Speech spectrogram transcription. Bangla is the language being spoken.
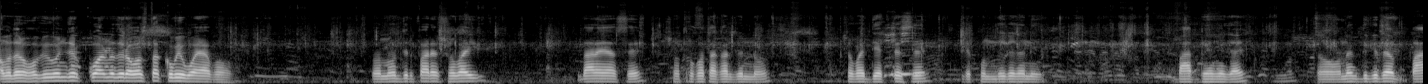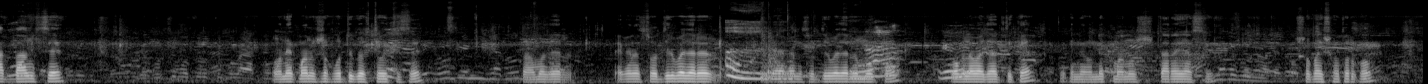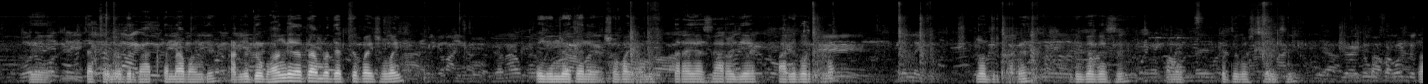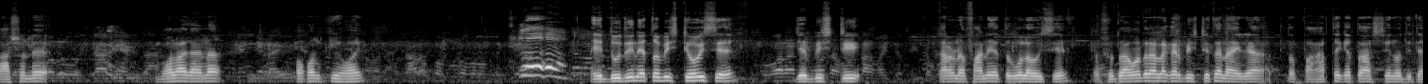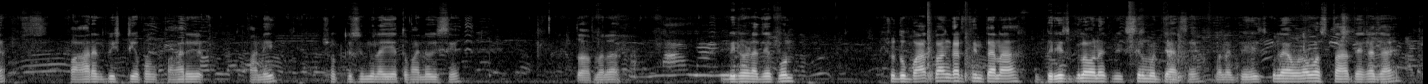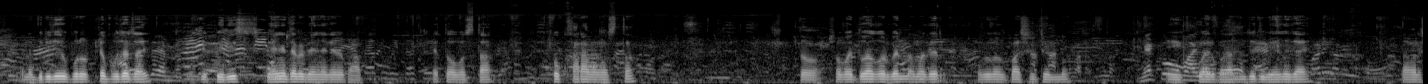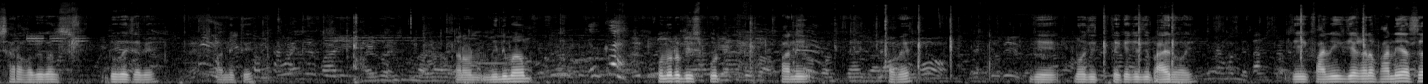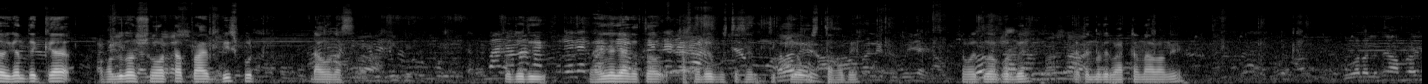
আমাদের হবিগঞ্জের কোয়া নদীর অবস্থা খুবই ভয়াবহ। তো নদীর পাড়ে সবাই দাঁড়ায় আছে সতর্ক থাকার জন্য। সবাই দেখতেছে যে কোন দিকে জানি বাঁধ ভেঙে যায়। তো অনেক দিকে যা বাঁধ ভাঙছে, অনেক মানুষের ক্ষতিগ্রস্ত হইতেছে। তো আমাদের এখানে সর্দির বাজারের, এখানে সর্দির বাজারের মুখটা বগলা বাজার থেকে। এখানে অনেক মানুষ দাঁড়াই আছে। সবাই সতর্ক। যাতে আমাদের ভাতটা না ভাঙে। আর যদিও ভাঙে যাতে আমরা দেখতে পাই সবাই। এই জন্য এখানে সবাই মানুষ দাঁড়াই আছে। আর ওই যে পারিবারগুলো নদীর পাড়ে ডুবে গেছে। অনেক ক্ষতিগ্রস্ত হয়েছে। আসলে বলা যায় না কখন কি হয়। এই দুদিন এত বৃষ্টি হয়েছে যে বৃষ্টি কারণে পানি এতগুলো হয়েছে শুধু আমাদের এলাকার বৃষ্টিতে না এটা তো পাহাড় থেকে তো আসছে নদীটা। পাহাড়ের বৃষ্টি এবং পাহাড়ের পানি সব কিছু মিলাই এত পানি হয়েছে তো আপনারা ভিডিওটা দেখুন। শুধু বাদ ভাঙ্গার চিন্তা না, ব্রিজগুলো অনেক রিক্সের মধ্যে আছে। মানে ব্রিজগুলো এমন অবস্থা, দেখা যায় মানে ব্রিজের উপরে উঠলে বোঝা যায় যে ব্রিজ ভেঙে যাবে ভেঙে যাবে ভাব এত অবস্থা, খুব খারাপ অবস্থা। তো সবাই দোয়া করবেন আমাদের হবিগঞ্জ পাশের জন্য। এই কয়ের বাঁধ যদি ভেঙে যায়, তাহলে সারা হবিগঞ্জ ডুবে যাবে। পানিতে। কারণ মিনিমাম পনেরো বিশ ফুট পানি হবে যে নদীর থেকে যদি বাইর হয়। যে পানি যেখানে পানি আছে, ওইখান থেকে হবিগঞ্জ শহরটা প্রায় বিশ ফুট ডাউন আছে। তো যদি ভেঙে যায়, তো আপনারাই বুঝতেছেন যে কী অবস্থা হবে। সবাই দোয়া করবেন যাতে নদীর ভাতটা না ভাঙে। আমরা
